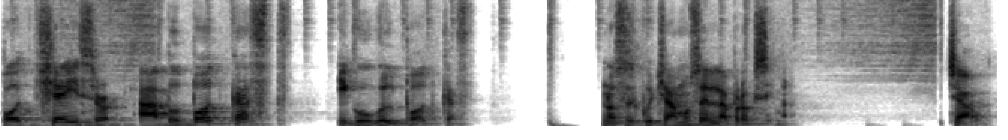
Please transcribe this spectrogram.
Podchaser, Apple Podcast y Google Podcast. Nos escuchamos en la próxima. Chao.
